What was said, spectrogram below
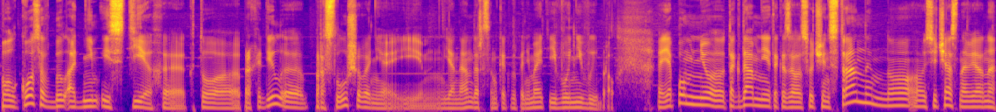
Пол Косов был одним из тех, э, кто проходил э, прослушивание, и Ян Андерсон, как вы понимаете, его не выбрал. Я помню, тогда мне это казалось очень странным, но сейчас, наверное,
